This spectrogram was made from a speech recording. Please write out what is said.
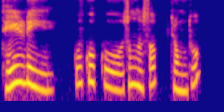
데일리 꾸꾸꾸 속눈썹 정도?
